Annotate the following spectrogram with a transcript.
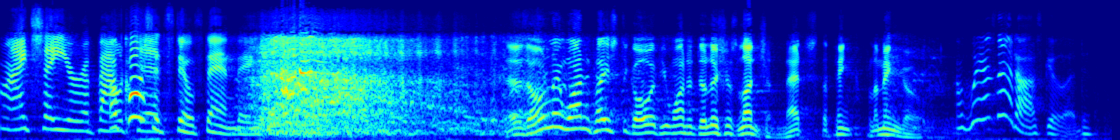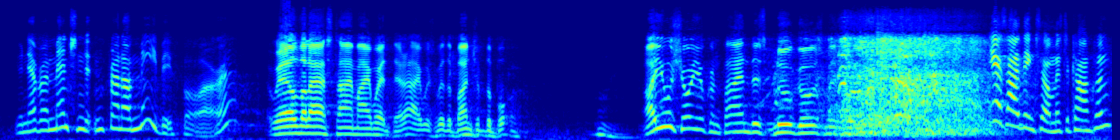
I'd say you're about. Of course uh, it's still standing. There's only one place to go if you want a delicious luncheon. That's the Pink Flamingo. Oh, where's that, Osgood? You never mentioned it in front of me before. Well, the last time I went there, I was with a bunch of the boys. Are you sure you can find this blue goose, Miss Brooks? yes, I think so, Mr. Conklin.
